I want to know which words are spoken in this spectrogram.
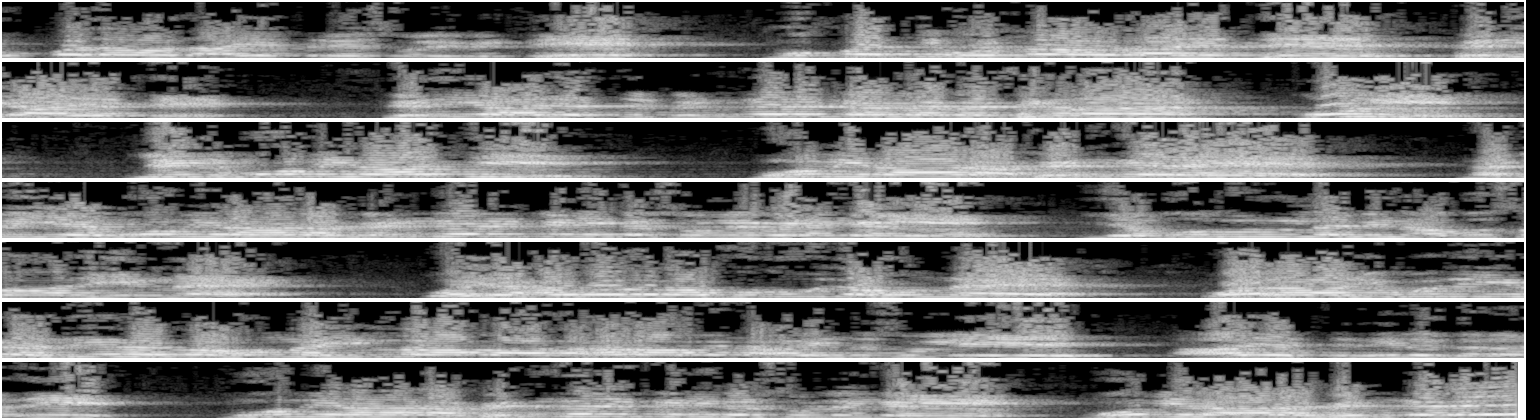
முப்பதாவது ஆயத்திலே சொல்லிவிட்டு முப்பத்தி ஒன்னாவது ஆயத்து பெரிய ஆயத்து. பெரிய ஆயத்து பெண்களுக்கு அல்ல பேசுகிறான். என் இல் மூமினாத்தி. மூமினான பெண்களே நபிய பூமியான பெண்களுக்கு நீங்கள் சொல்லிவிடுங்கள் எவுதுள்ளமின் அபுசாரிகின்ன வயகவதுன புரூஜகுன்ன வரா யுவதியின தீனத்தகுன்ன இல்லாம ரகலாவினா என்று சொல்லி ஆயத்து நீளுகிறது. மூமினான பெண்களுக்கு நீங்கள் சொல்லுங்கள். மூமினான பெண்களே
